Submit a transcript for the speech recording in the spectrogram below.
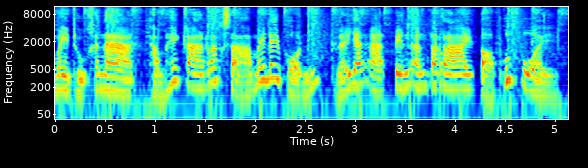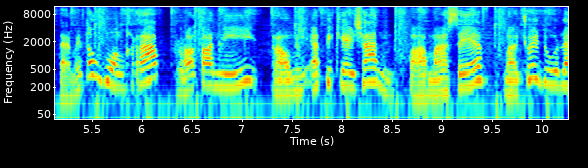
ไม่ถูกขนาดทำให้การรักษาไม่ได้ผล และยังอาจเป็นอันตรายต่อผู้ป่วย แต่ไม่ต้องห่วงครับ เพราะตอนนี้เรามีแอปพลิเคชันPharmaSafe มาช่วยดูแล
